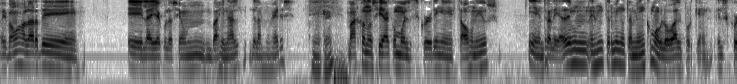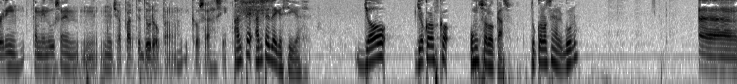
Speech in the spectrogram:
hoy vamos a hablar de eh, la eyaculación vaginal de las mujeres, más conocida como el squirting en Estados Unidos. Y en realidad es un, es un término también como global, porque el squirting también lo usa en, muchas partes de Europa ¿no? y cosas así. Antes, antes de que sigas, yo, yo conozco un solo caso. ¿Tú conoces alguno? Ah,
